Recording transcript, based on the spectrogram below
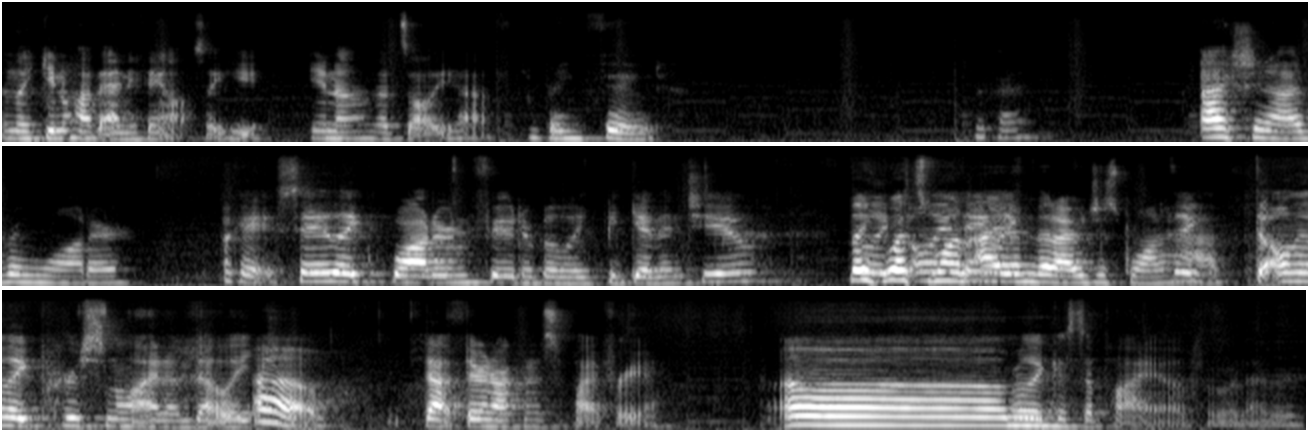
and like you don't have anything else like you you know that's all you have bring food. okay Actually, no, I'd bring water. Okay say like water and food are like be given to you Like, Like, what's one thing, item like- that I would just want to like have? the only like personal item that like Oh. that they're not going to supply for you Um. or like a supply of or whatever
